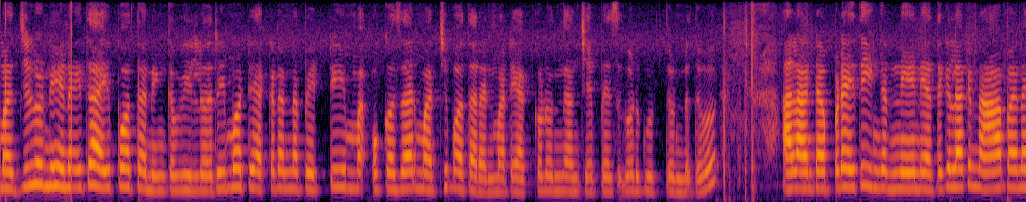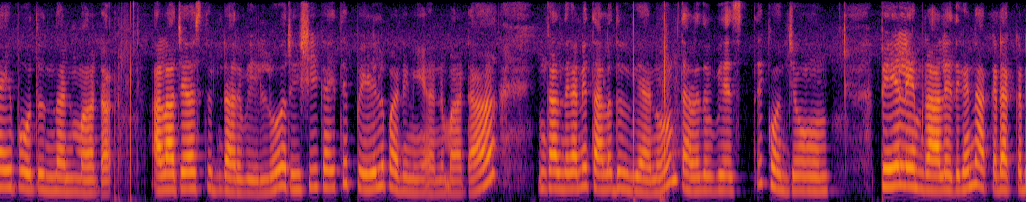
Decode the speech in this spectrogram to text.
మధ్యలో నేనైతే అయిపోతాను ఇంకా వీళ్ళు. రిమోట్ ఎక్కడన్నా పెట్టి మ- ఒక్కోసారి మర్చిపోతారనమాట ఎక్కడుంది అని చెప్పేసి కూడా గుర్తుండదు. అలాంటప్పుడైతే ఇంకా నేను ఎదగలేక నా పని అయిపోతుందన్నమాట. అలా చేస్తుంటారు వీళ్ళు. రిషికి అయితే పేలు పడినాయి అనమాట ఇంకా అందుకని తల దువ్వాను తల దువ్వేస్తే కొంచెం పేలు ఏం రాలేదు కానీ అక్కడక్కడ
